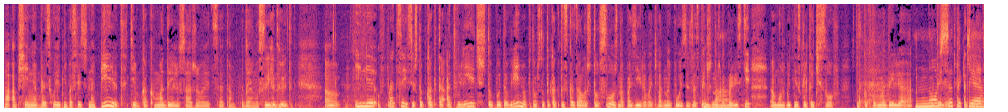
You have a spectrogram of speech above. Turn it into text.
А общение mm-hmm. происходит непосредственно перед тем, как модель усаживается там, куда ему следует? А, или в процессе, чтобы как-то отвлечь, чтобы это время, потому что ты, как ты сказала, что сложно позировать в одной позе застывшей, да. нужно провести, а, может быть, несколько часов чтобы как-то модель, а, Но все-таки от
